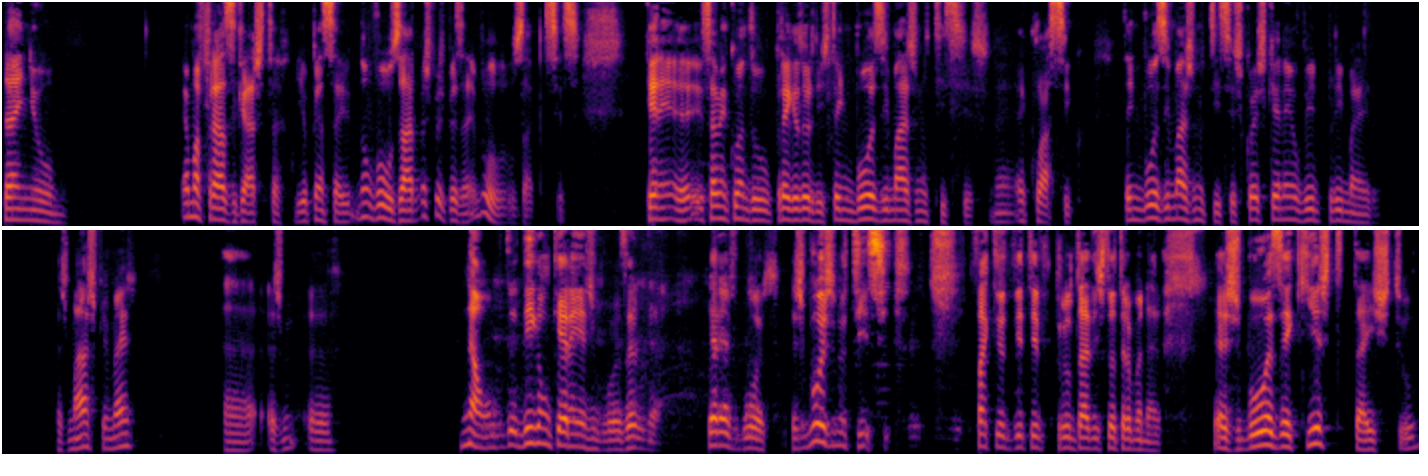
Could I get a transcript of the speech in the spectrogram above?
Tenho é uma frase gasta. E eu pensei, não vou usar, mas depois pensei, vou usar paciência. Querem, uh, sabem quando o pregador diz, tenho boas e más notícias? Né? É clássico. Tenho boas e más notícias. Quais querem ouvir primeiro? As más primeiro? Uh, as, uh, não, digam que querem as boas, é verdade. Quero as boas, as boas notícias. De facto, eu devia ter perguntado isto de outra maneira. As boas é que este texto,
